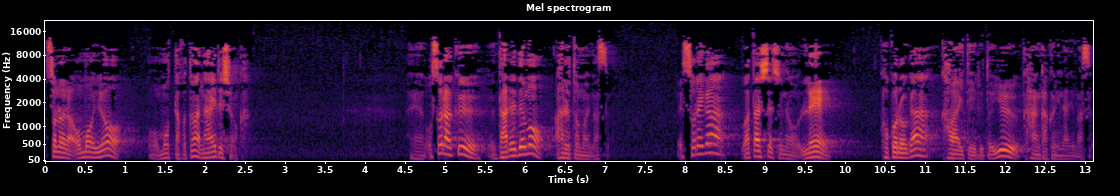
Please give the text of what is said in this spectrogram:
そのような思いを持ったことはないでしょうか。おそらく誰でもあると思います。それが私たちの霊、心が乾いているという感覚になります。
